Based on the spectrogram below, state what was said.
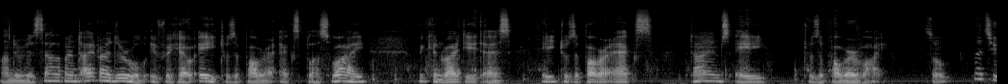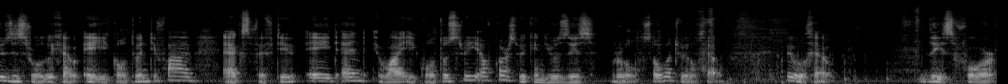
under this element. I write the rule, if we have a to the power x plus y, we can write it as a to the power x times a to the power y. So Let's use this rule. We have a equal 25, x 58 and y equal to 3. Of course we can use this rule. So what we will have? We will have this 4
